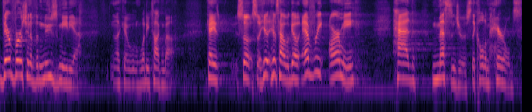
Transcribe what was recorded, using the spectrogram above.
their version of the news media. Okay, what are you talking about? Okay, so, so here, here's how it would go every army had messengers, they called them heralds.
